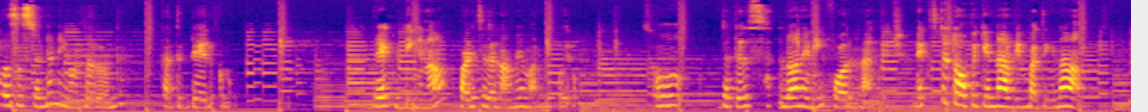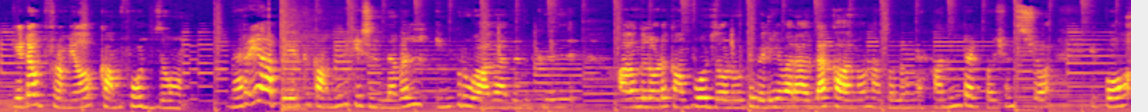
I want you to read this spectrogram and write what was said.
பர்சிஸ்டண்ட்டாக நீங்கள் வந்து அதை வந்து கற்றுக்கிட்டே இருக்கணும். பிரேக் விட்டிங்கன்னா படித்தது எல்லாமே மறந்து போயிடும் so that is learn any foreign language next topic என்ன அப்படின்னு பார்த்தீங்கன்னா get out from your comfort zone நிறையா பேருக்கு கம்யூனிகேஷன் லெவல் இம்ப்ரூவ் ஆகாததுக்கு அவங்களோட கம்ஃபர்ட் ஜோன் விட்டு வெளியே வராதுதான் காரணம்னு நான் சொல்லுவேங்க. ஹண்ட்ரட் பர்சன்ட் ஷோர் இப்போது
